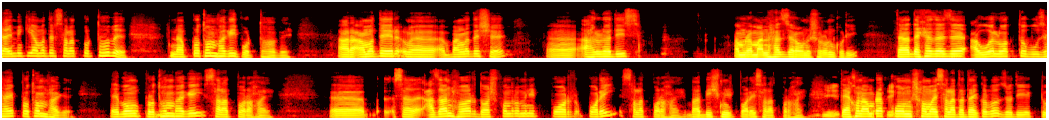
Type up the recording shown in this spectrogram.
টাইমে কি আমাদের সালাত পড়তে হবে? না প্রথম ভাগেই পড়তে হবে? আর আমাদের বাংলাদেশে আহ, আহলুল হাদিস আমরা মানহাজ যারা অনুসরণ করি তারা দেখা যায় যে আউয়াল ওয়াক্ত বুঝায় প্রথম ভাগে এবং প্রথম ভাগেই সালাত পড়া হয়। আজান হওয়ার দশ পনেরো মিনিট পর পরেই সালাত পড়া হয় বা বিশ মিনিট পরেই সালাত পড়া হয়। তো এখন আমরা কোন সময় সালাত আদায় করব যদি একটু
